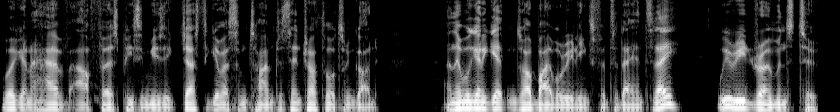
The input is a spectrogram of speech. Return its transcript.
We're going to have our first piece of music just to give us some time to center our thoughts on God. And then we're going to get into our Bible readings for today. And today, we read Romans 2.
